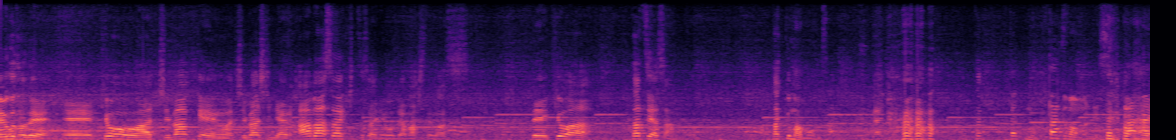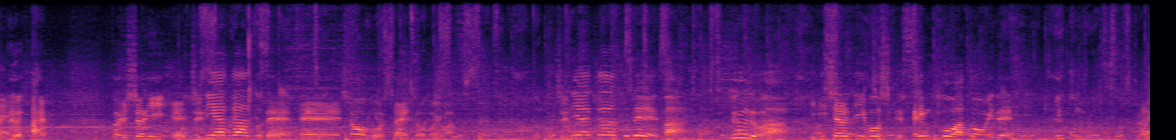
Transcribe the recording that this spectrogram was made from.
ということで、えー今日は千葉県は千葉市にあるハーバーサーキットさんにお邪魔してます。で今日は達也さんとたくまモンさん。たたくまタクママです。はい。はい、と一緒に、えージュニアカートで、えー勝負をしたいと思います。ジュニアカートで、まあ、ルールはイニシャル D 方式で先行後追いで2本、は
